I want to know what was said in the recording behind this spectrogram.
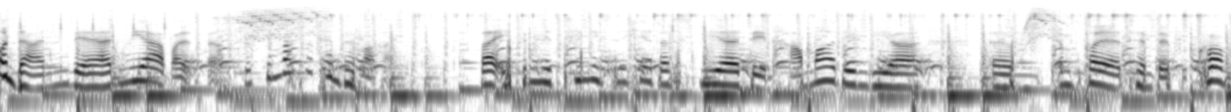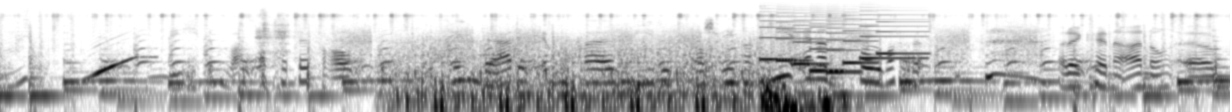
Und dann werden wir aber als erstes den Wassertempel machen. Weil ich bin mir ziemlich sicher, dass wir den Hammer, den wir ähm, im Feuertempel bekommen, nicht im Wassertempel brauchen. Deswegen werde ich einfach mal, wie das wahrscheinlich noch nie einer zuvor gemacht hat, oder keine Ahnung, ähm,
